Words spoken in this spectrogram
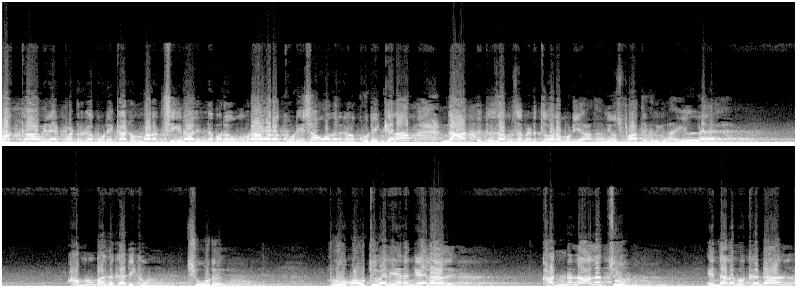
மக்காவில் ஏற்பட்டிருக்கக்கூடிய கடும் வறட்சியினால் இந்த ஒரு உம்ரா வரக்கூடிய சகோதரர்கள் குடிக்கலாம் நாட்டுக்கு சம்சம் எடுத்து வர முடியாது. நியூஸ் பார்த்துக்கிறீங்களா இல்ல. ஐம்பது கடிக்கும் சூடு. ரூம் விட்டு வெளியிறங்க இயலாது. கண்ணெல்லாம் அலச்சும். எந்த அளவுக்கு என்றால்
